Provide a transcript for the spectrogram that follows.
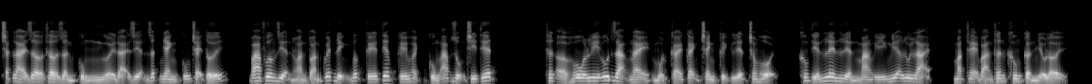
chắc lại giờ thợ dần cùng người đại diện rất nhanh cũng chạy tới, ba phương diện hoàn toàn quyết định bước kế tiếp kế hoạch cùng áp dụng chi tiết. Thật ở hollywood dạng này một cái cạnh tranh kịch liệt trong hội, không tiến lên liền mang ý nghĩa lui lại, mặt thẻ bản thân không cần nhiều lời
